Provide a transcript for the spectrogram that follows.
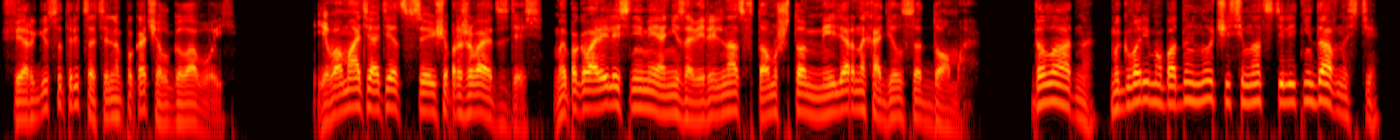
Фергюс отрицательно покачал головой. Его мать и отец все еще проживают здесь. Мы поговорили с ними, и они заверили нас в том, что Миллер находился дома. «Да ладно, мы говорим об одной ночи семнадцатилетней давности.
